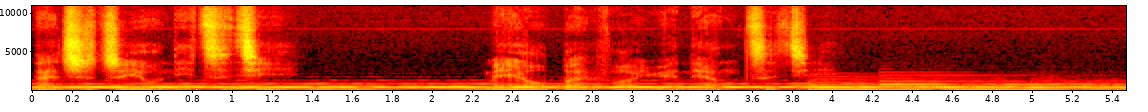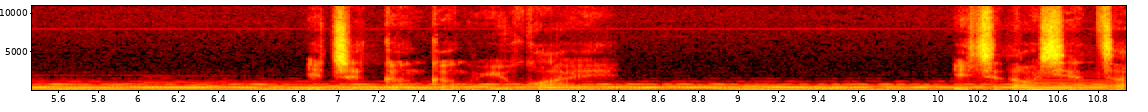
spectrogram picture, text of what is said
但是只有你自己没有办法原谅自己，一直耿耿于怀，一直到现在，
